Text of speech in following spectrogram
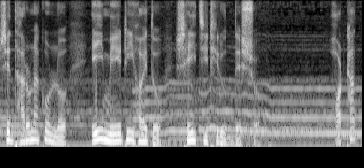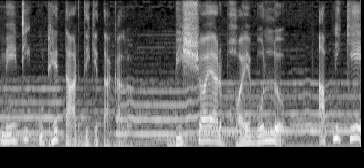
সে ধারণা করল, এই মেয়েটি হয়তো সেই চিঠির উদ্দেশ্য। হঠাৎ মেয়েটি উঠে তার দিকে তাকালো, বিস্ময় আর ভয়ে বলল, আপনি কে?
